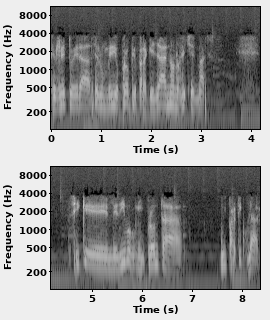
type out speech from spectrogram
El reto era hacer un medio propio para que ya no nos echen más. Así que le dimos una impronta muy particular.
